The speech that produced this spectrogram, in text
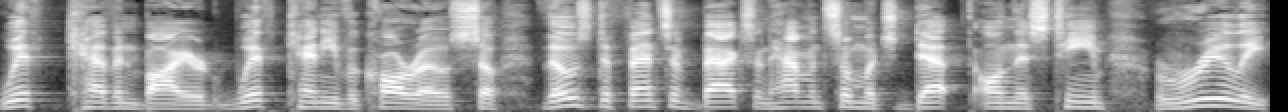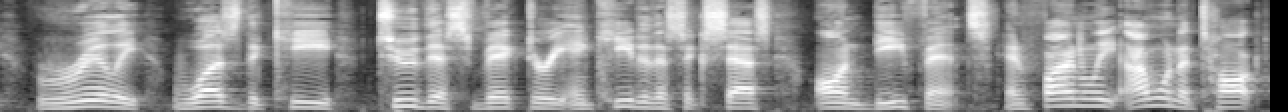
with Kevin Byard, with Kenny Vaccaro. So those defensive backs and having so much depth on this team really, really was the key to this victory and key to the success on defense. And finally, I want to talk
